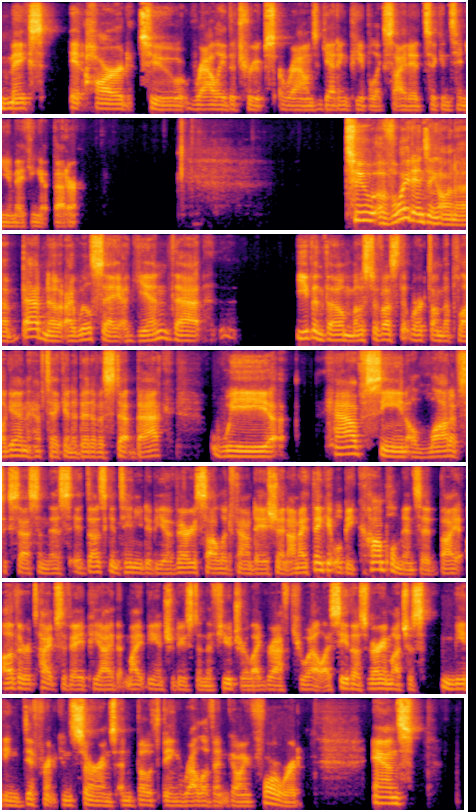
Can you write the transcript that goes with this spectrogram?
makes it hard to rally the troops around getting people excited to continue making it better. To avoid ending on a bad note, I will say again that even though most of us that worked on the plugin have taken a bit of a step back, we have seen a lot of success in this. It does continue to be a very solid foundation, and I think it will be complemented by other types of API that might be introduced in the future, like GraphQL. I see those very much as meeting different concerns and both being relevant going forward. And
